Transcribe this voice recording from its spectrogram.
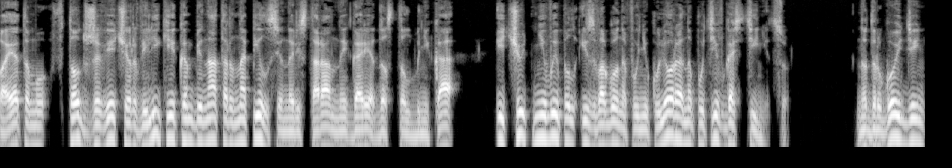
Поэтому в тот же вечер великий комбинатор напился на ресторанной горе до столбняка и чуть не выпал из вагона фуникулера на пути в гостиницу. На другой день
